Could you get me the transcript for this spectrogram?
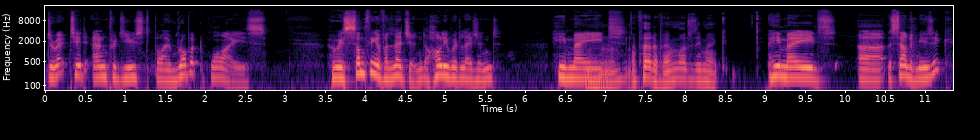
directed and produced by Robert Wise, who is something of a legend, a Hollywood legend. He made Mhm. I've heard of him. What does he make? he made uh, The Sound of Music,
